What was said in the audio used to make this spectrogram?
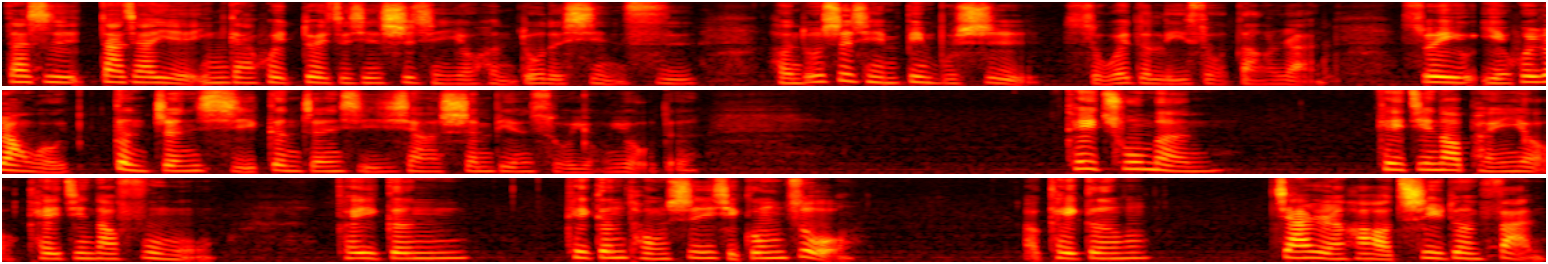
但是大家也应该会对这些事情有很多的省思。很多事情并不是所谓的理所当然，所以也会让我更珍惜、更珍惜一下身边所拥有的。可以出门，可以见到朋友，可以见到父母，可以跟可以跟同事一起工作，啊，可以跟家人好好吃一顿饭。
